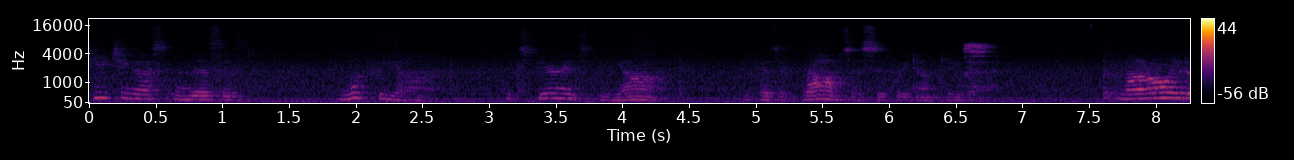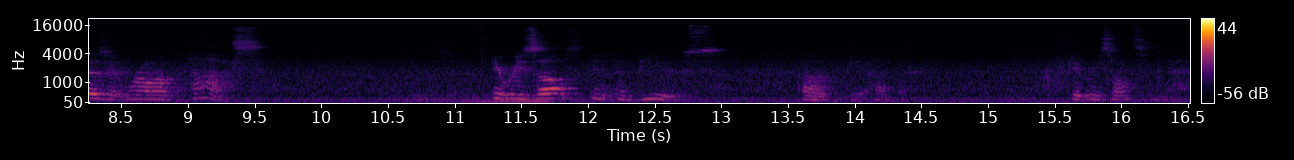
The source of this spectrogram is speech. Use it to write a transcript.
teaching us in this is look beyond, experience beyond, because it robs us if we don't do that. But not only does it rob us, it results in abuse of the other. It results in that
